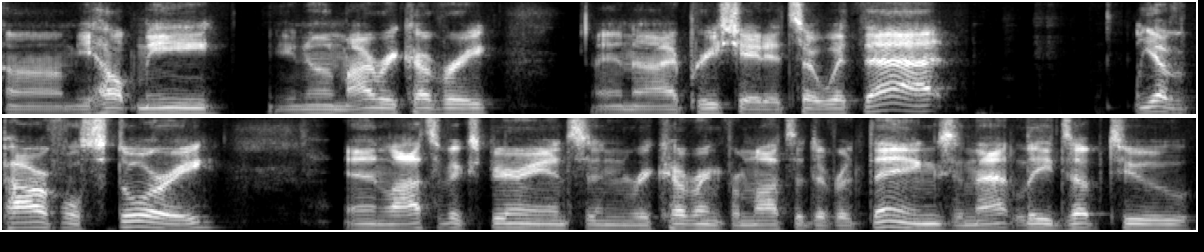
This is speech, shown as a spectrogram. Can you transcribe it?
um, you help me you know, in my recovery, and I appreciate it. So with that, you have a powerful story and lots of experience in recovering from lots of different things, and that leads up to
